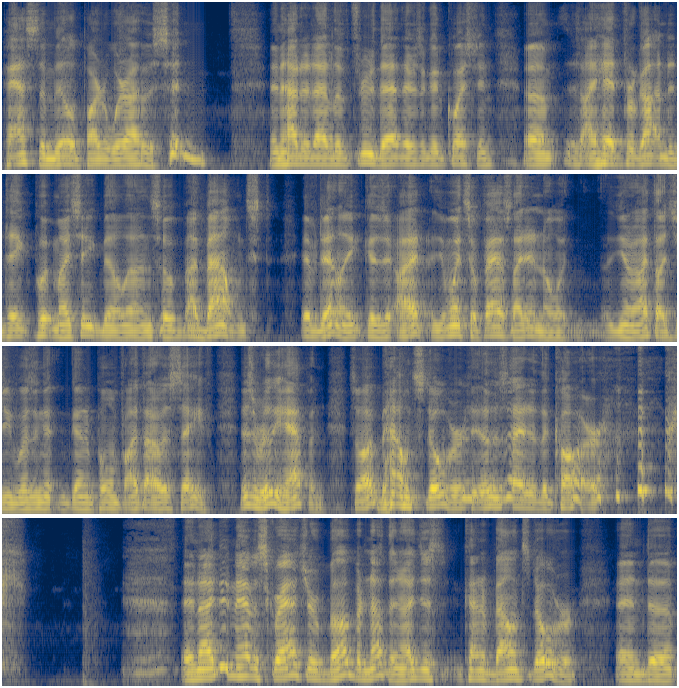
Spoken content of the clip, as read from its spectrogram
past the middle part of where I was sitting. And how did I live through that? There's a good question. Um, I had forgotten to take put my seatbelt on, so I bounced evidently because I it went so fast I didn't know it. You know, I thought she wasn't going to pull him. I thought I was safe. This really happened. So I bounced over the other side of the car. and I didn't have a scratch or bump or nothing. I just kind of bounced over, and uh,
